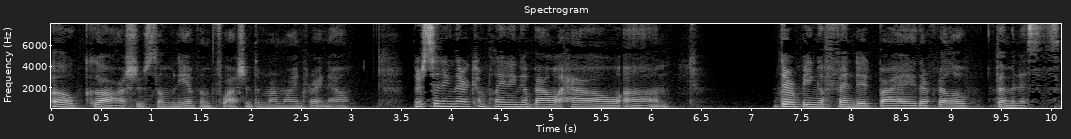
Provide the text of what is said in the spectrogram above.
Oh gosh, there's so many of them flashing through my mind right now. They're sitting there complaining about how um, they're being offended by their fellow feminists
